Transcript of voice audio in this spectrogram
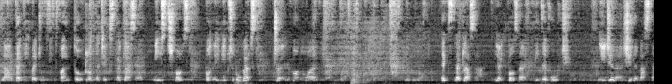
Dla takich meczów warto oglądać Ekstraklasę. Mistrz Polski podejmie przy bułgarskim Czerwoną Ekstraklasa. Lech Poznań, Widzew Łódź. Niedziela 17.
